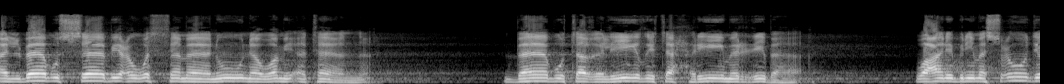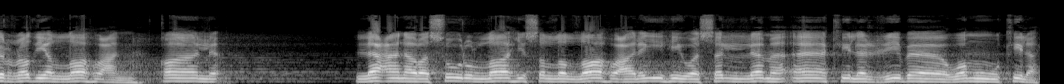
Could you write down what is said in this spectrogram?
الباب السابع والثمانون ومئتان. باب تغليظ تحريم الربا. وعن ابن مسعود رضي الله عنه قال لعن رسول الله صلى الله عليه وسلم آكل الربا وموكله.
